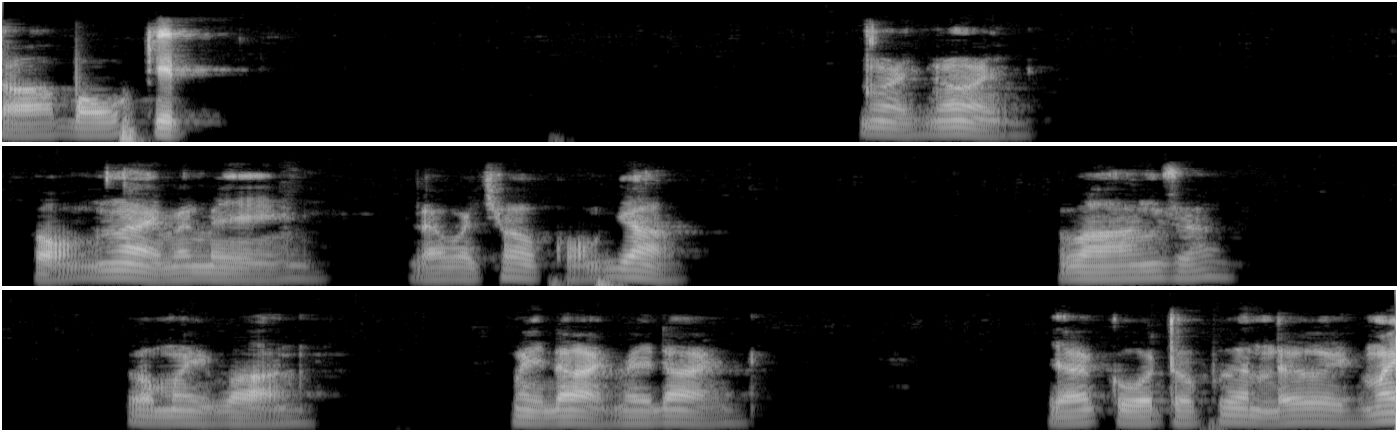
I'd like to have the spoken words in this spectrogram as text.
ตาเบาจิตง่ายง่ายของง่ายมันไม่ เราชอบของยาก วางซะก็ไม่วาง ไม่ได้ไม่ได้ อย่าโกรธตัวเพื่อนเลย ไม่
